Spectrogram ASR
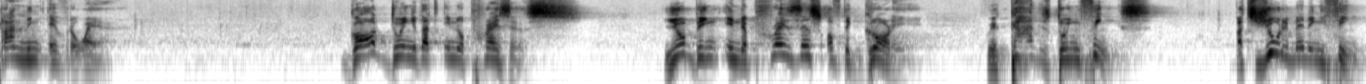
running everywhere. God doing that in your presence, you being in the presence of the glory, where God is doing things, but you remaining thing.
